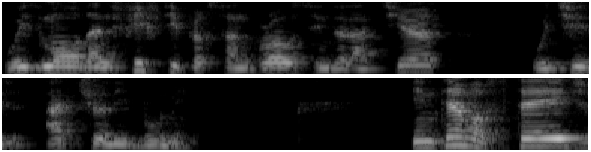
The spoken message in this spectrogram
with more than 50% growth in the last years, which is actually booming. In terms of stage,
